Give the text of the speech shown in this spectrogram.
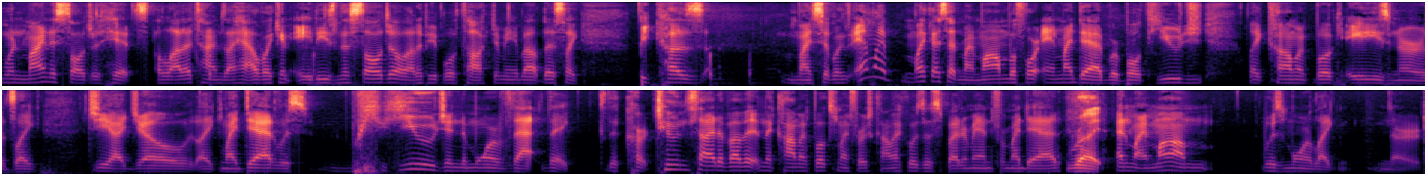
when my nostalgia hits, a lot of times I have like an '80s nostalgia. A lot of people have talked to me about this, like because my siblings and my like I said, my mom before and my dad were both huge like comic book '80s nerds, like GI Joe. Like my dad was huge into more of that, like the cartoon side of it in the comic books. My first comic was a Spider Man for my dad, Right. And my mom was more like nerd.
